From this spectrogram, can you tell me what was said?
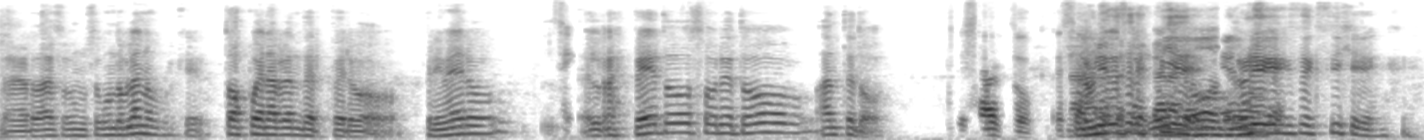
la verdad, eso es un segundo plano porque todos pueden aprender, pero primero, el respeto, sobre todo, ante todo. Exacto. Es lo único que se les pide, lo único que se exige.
